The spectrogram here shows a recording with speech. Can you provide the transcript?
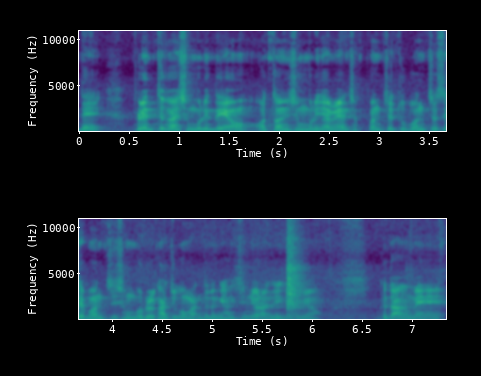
네, 플랜트가 식물인데요. 어떤 식물이냐면 첫 번째, 두 번째, 세 번째 식물을 가지고 만드는 게 향신료라는 얘기고요. 그 다음에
